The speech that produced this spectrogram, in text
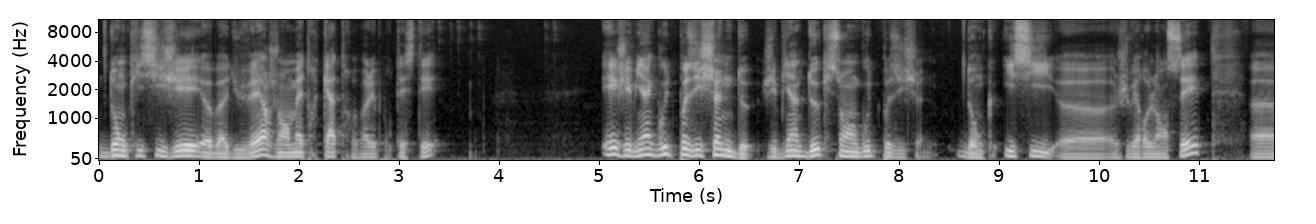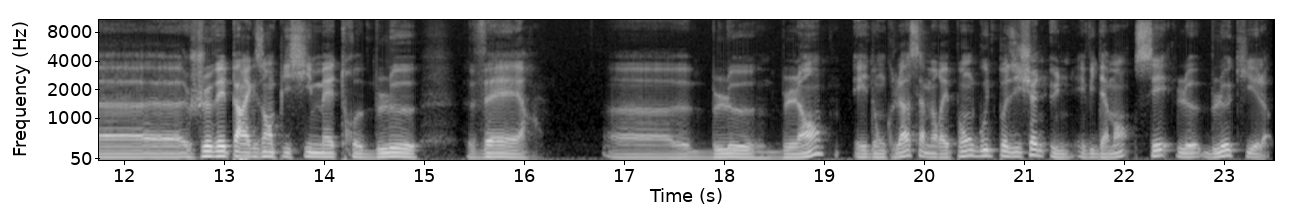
Donc ici j'ai euh, bah, du vert, je vais en mettre 4 pour tester et j'ai bien good position 2. J'ai bien deux qui sont en good position. Donc ici, euh, je vais relancer. Euh, je vais par exemple ici mettre bleu, vert, euh, bleu, blanc. Et donc là, ça me répond good position 1. Évidemment, c'est le bleu qui est là.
